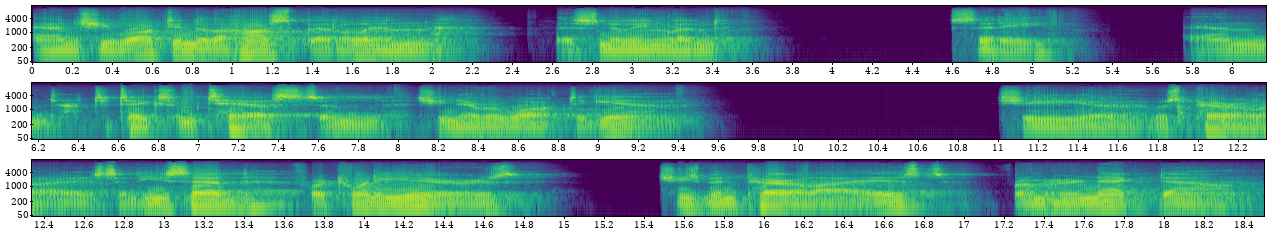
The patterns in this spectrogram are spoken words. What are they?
And she walked into the hospital in this New England city and to take some tests, and she never walked again. She uh, was paralyzed. And he said for 20 years, she's been paralyzed from her neck down.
